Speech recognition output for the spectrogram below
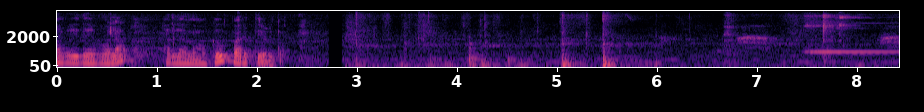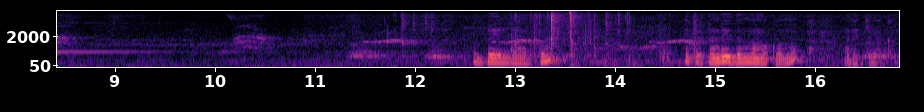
അപ്പോൾ ഇതേപോലെ എല്ലാം നമുക്ക് പരത്തിയെടുക്കാം. അപ്പോൾ എല്ലായിടത്തും ഇട്ടിട്ടുണ്ട്. ഇതും നമുക്കൊന്ന് മടക്കി വെക്കാം.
